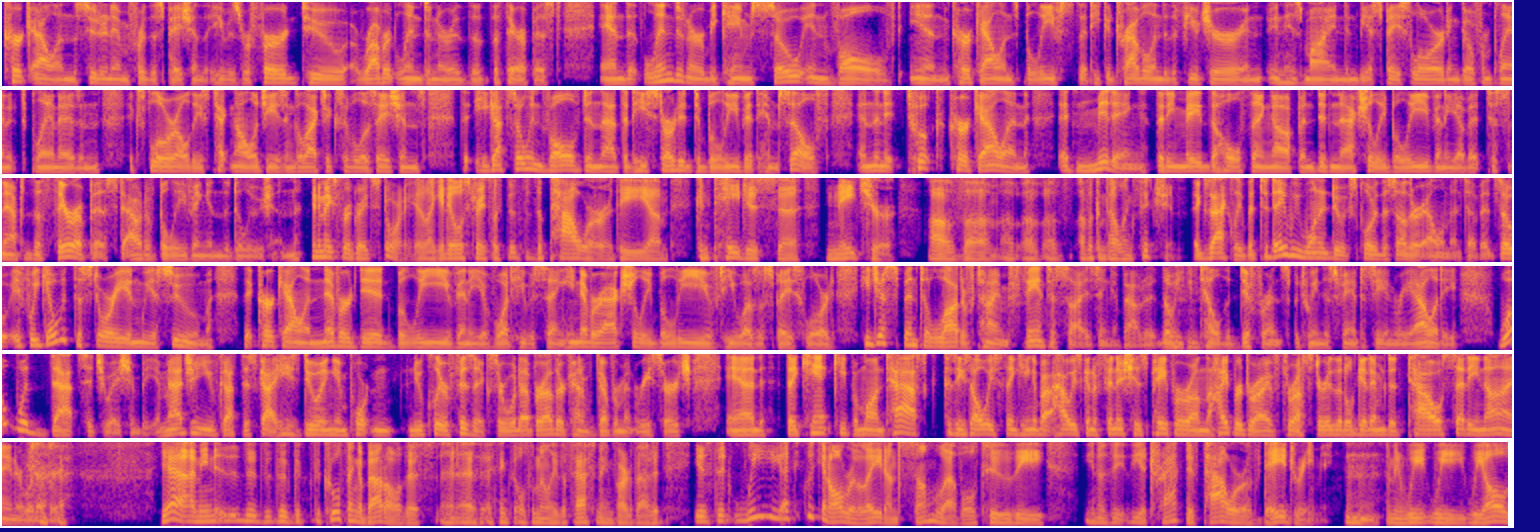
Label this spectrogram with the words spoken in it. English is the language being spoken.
Kirk Allen, the pseudonym for this patient, that he was referred to Robert Lindner, the, the therapist, and that Lindner became so involved in Kirk Allen's beliefs that he could travel into the future in, in his mind and be a space lord and go from planet to planet and explore all these technologies and galactic civilizations that he got so involved in that that he started to believe it himself. And then it took Kirk Allen admitting that he made the whole thing up and didn't actually believe any of it to snap the therapist out of believing in the delusion. And it makes for a great story. Like it illustrates like the, the power, the um, contagious uh, nature of, um, of, of, of a compelling fiction. Exactly. But today we wanted to explore this other element of it. So if we go with the story and we assume that Kirk Allen never did believe any of what he was saying, he never actually believed he was a space lord. He just spent a lot of time fantasizing about it, though mm-hmm. he could mm-hmm. tell the difference between his fantasy and reality. What would that situation be? Imagine you've got this guy, he's doing important nuclear physics or whatever other kind of government research, and they can't keep him on task because he's always thinking about how he's going to finish his paper on the hyperdrive thruster that'll get him to Tau Ceti 9 or whatever. yeah, I mean, the, the, the, the, cool thing about all this, and I think ultimately the fascinating part about it, is that we, I think we can all relate on some level to the, you know, the, the attractive power of daydreaming. Mm-hmm. I mean, we, we, we all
